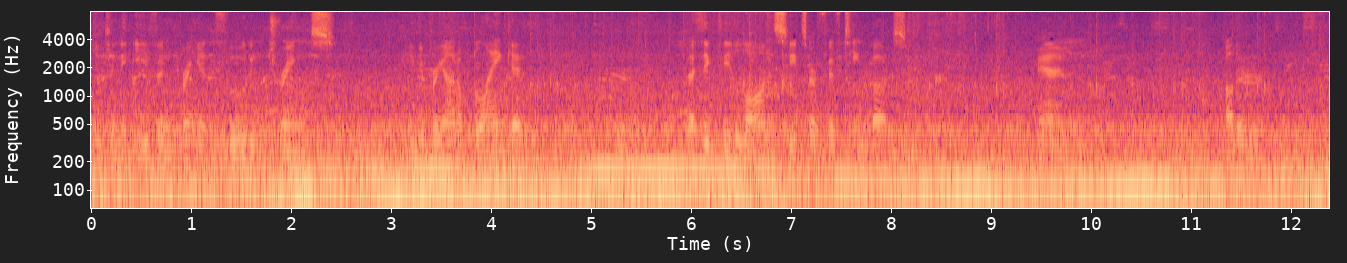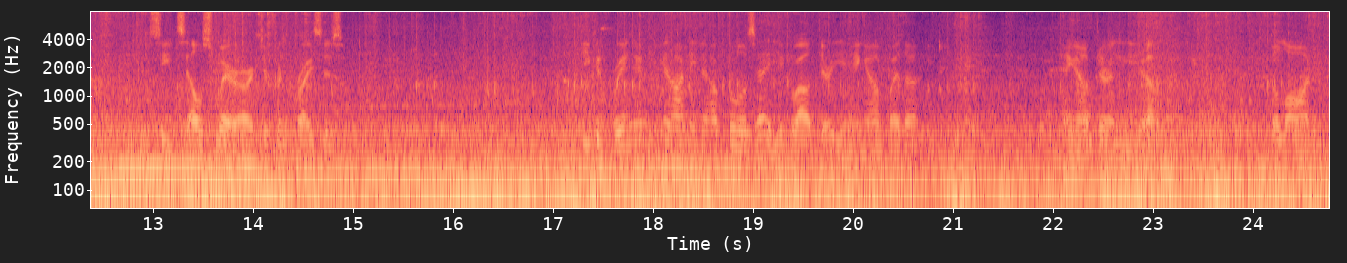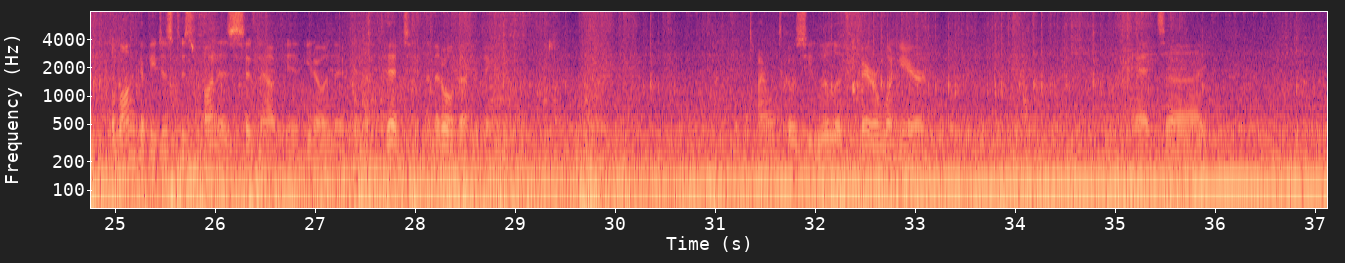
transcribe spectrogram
You can even bring in food and drinks. You can bring out a blanket. I think the lawn seats are 15 bucks. And other seats elsewhere are different prices. You could bring in, you know, I mean, how cool is that? You go out there, you hang out by the, hang out there in the, um, the lawn. The lawn could be just as fun as sitting out, in, you know, in the in the pit in the middle of everything. Went to go see Lilith Fair one year at, uh,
